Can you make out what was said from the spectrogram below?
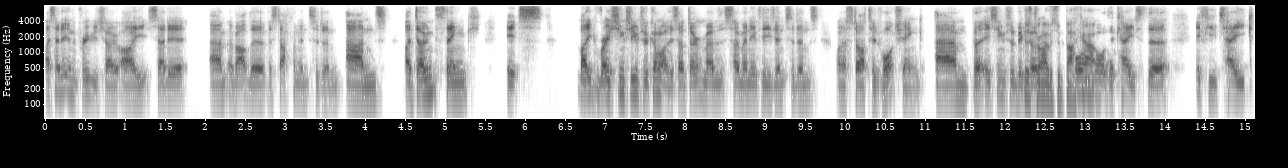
I said it in the previous show. I said it um, about the Verstappen incident, and I don't think it's like racing seems to have come like this. I don't remember so many of these incidents when I started watching, um, but it seems to because become drivers would back more and out. more the case that if you take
